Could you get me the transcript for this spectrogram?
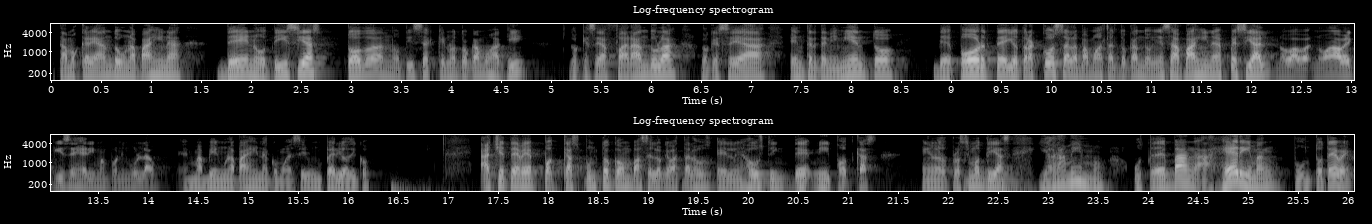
Estamos creando una página de noticias. Todas las noticias que no tocamos aquí. Lo que sea farándula, lo que sea entretenimiento, deporte y otras cosas, las vamos a estar tocando en esa página especial. No, va, no a ver que dice Geriman por ningún lado. Es más bien una página, como decir, un periódico htvpodcast.com va a ser lo que va a estar el hosting de mi podcast en los próximos días. Y ahora mismo ustedes van a heriman.tv.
